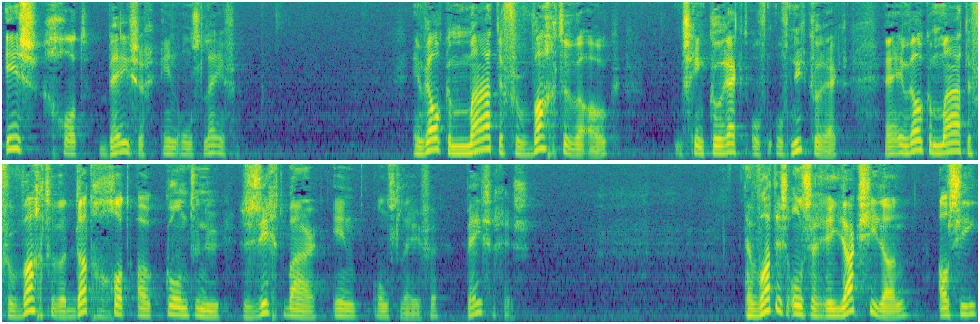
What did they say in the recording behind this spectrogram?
is God bezig in ons leven? In welke mate verwachten we ook, misschien correct of, of niet correct, in welke mate verwachten we dat God ook continu zichtbaar in ons leven bezig is? En wat is onze reactie dan als hij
